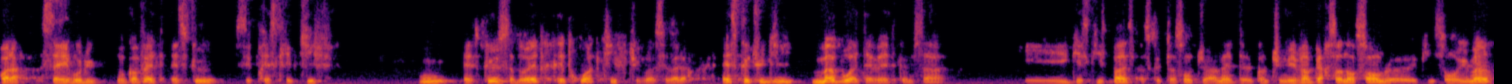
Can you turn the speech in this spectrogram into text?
voilà, ça évolue. Donc en fait, est-ce que c'est prescriptif ou est-ce que ça doit être rétroactif, tu vois, ces valeurs? Est-ce que tu dis ma boîte, elle va être comme ça et qu'est-ce qui se passe? Parce que de toute façon, tu vas mettre, quand tu mets 20 personnes ensemble euh, qui sont humains,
